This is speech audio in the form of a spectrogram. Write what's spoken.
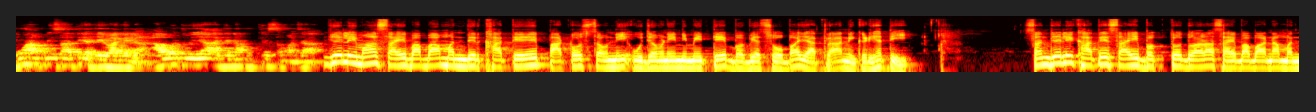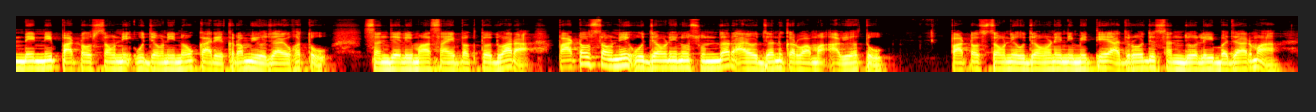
હું આપની સાથે અજય વાઘેલા. આવો જોઈએ આજના મુખ્ય સમાચાર. સંજેલીમાં સાંઈબાબા મંદિર ખાતે પાટોત્સવની ઉજવણી નિમિત્તે ભવ્ય શોભાયાત્રા નીકળી હતી. સંજેલી ખાતે સાંઈ ભક્તો દ્વારા સાંઈબાબાના મંદિરની પાટોત્સવની ઉજવણીનો કાર્યક્રમ યોજાયો હતો. સંજેલીમાં સાંઈ ભક્તો દ્વારા પાટોત્સવની ઉજવણીનું સુંદર આયોજન કરવામાં આવ્યું હતું. પાટોત્સવની ઉજવણી નિમિત્તે આજરોજ સંજોલી બજારમાં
